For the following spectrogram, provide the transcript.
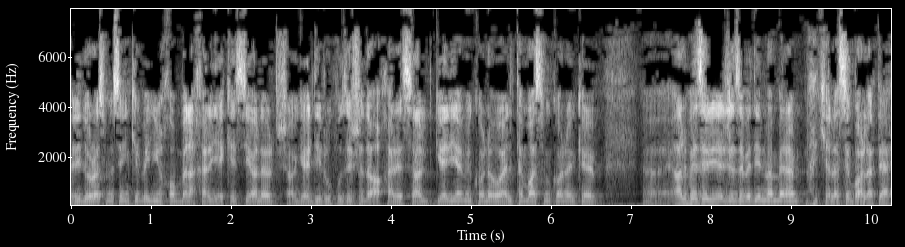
ولی درست مثل این که بگین خب بالاخره یه کسی حالا شاگردی روپوزه شده آخر سال گریه می‌کنه و التماس می‌کنه که حالا بذارین اجازه بدین من برم کلاس بالاتر.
